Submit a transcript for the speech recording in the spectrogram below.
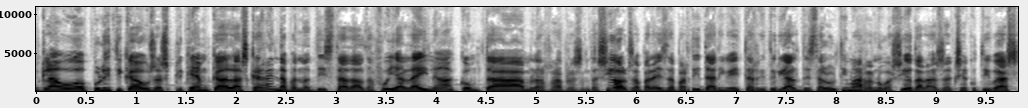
En clau política us expliquem que l'esquerra independentista d'Altafulla, l'EINA, compta amb la representació als aparells de partit a nivell territorial des de l'última renovació de les executives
